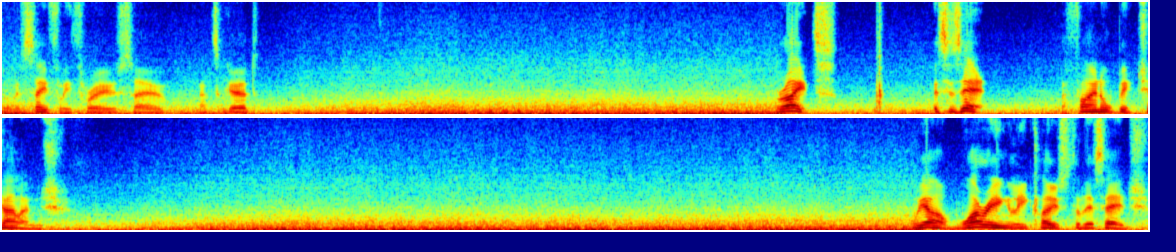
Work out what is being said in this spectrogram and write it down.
But we're safely through, so that's good. Right. This is it. The final big challenge. We are worryingly close to this edge.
